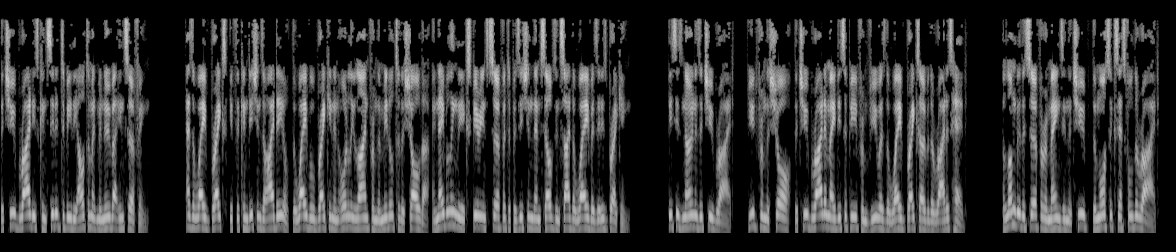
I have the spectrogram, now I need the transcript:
The tube ride is considered to be the ultimate maneuver in surfing. As a wave breaks, if the conditions are ideal, the wave will break in an orderly line from the middle to the shoulder, enabling the experienced surfer to position themselves inside the wave as it is breaking. This is known as a tube ride. Viewed from the shore, the tube rider may disappear from view as the wave breaks over the rider's head. The longer the surfer remains in the tube, the more successful the ride.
